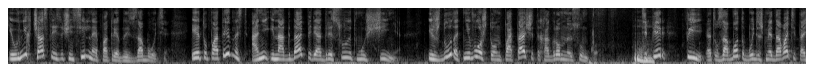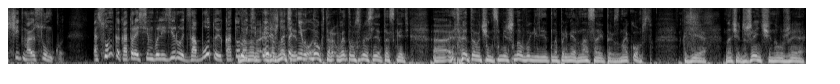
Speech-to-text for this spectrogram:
И у них часто есть очень сильная потребность в заботе. И эту потребность они иногда переадресуют мужчине и ждут от него, что он потащит их огромную сумку. Теперь ты эту заботу будешь мне давать и тащить мою сумку. А Сумка, которая символизирует заботу и которую Да-да-да, теперь это, ждут знаете, от него. Доктор, в этом смысле, так сказать, э, это, это очень смешно выглядит, например, на сайтах знакомств, где, значит, женщина уже,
